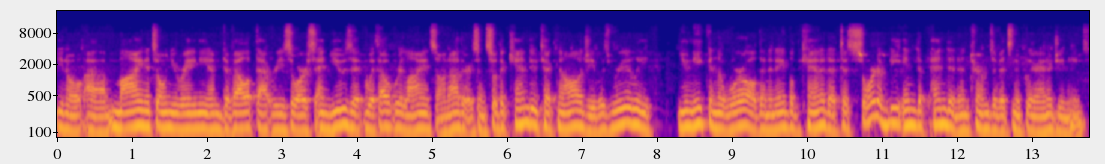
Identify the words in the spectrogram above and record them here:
you know, uh, mine its own uranium, develop that resource, and use it without reliance on others. And so the CANDU technology was really unique in the world and enabled Canada to sort of be independent in terms of its nuclear energy needs.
